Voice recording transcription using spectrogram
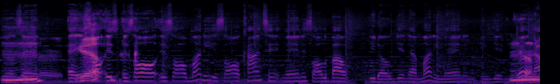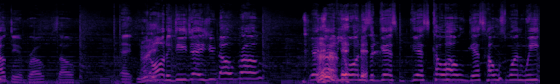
You know what I'm saying? Sir. Hey, it's, Yeah. all, it's, it's all it's all money. It's all content, man. It's all about you know getting that money, man, and, and getting, Yeah. getting out there, bro. So, hey, with Right. all the DJs you know, bro, yeah, you have you on as a guest guest co-host, guest host one week,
